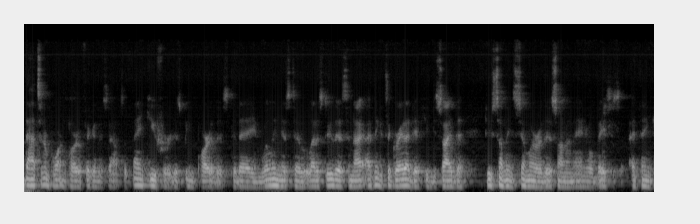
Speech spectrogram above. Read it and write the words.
that's an important part of figuring this out. So thank you for just being part of this today and willingness to let us do this. And I, I think it's a great idea if you decide to do something similar to this on an annual basis. I think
